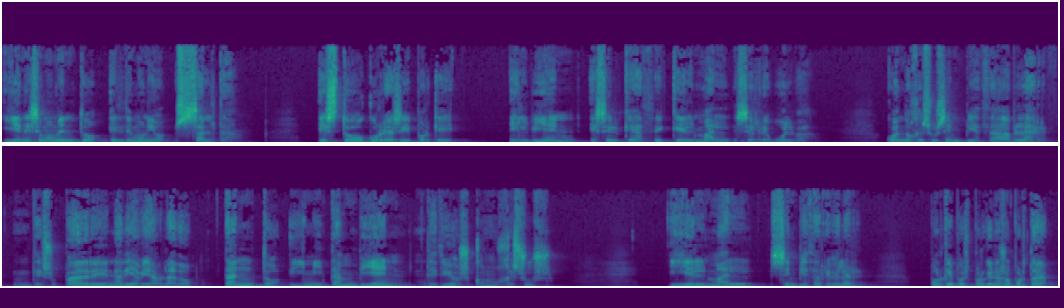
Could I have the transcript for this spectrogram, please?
y en ese momento el demonio salta. Esto ocurre así porque el bien es el que hace que el mal se revuelva. Cuando Jesús empieza a hablar de su Padre, nadie había hablado tanto y ni tan bien de Dios como Jesús y el mal se empieza a revelar. ¿Por qué? Pues porque no soporta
